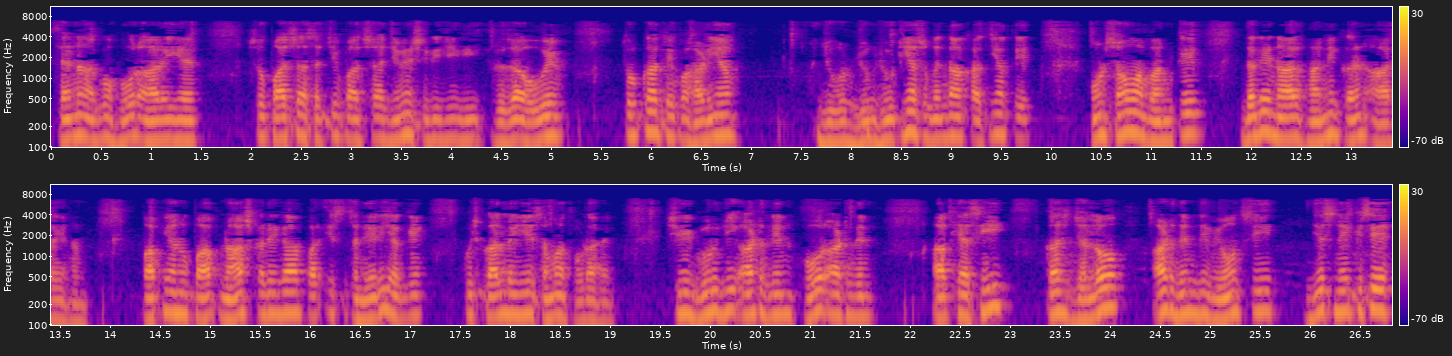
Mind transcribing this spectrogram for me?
ਸੈਨਾ ਅਗੋਂ ਹੋਰ ਆ ਰਹੀ ਹੈ। ਸੋ ਪਾਤਸ਼ਾਹ, ਸੱਚੇ ਪਾਤਸ਼ਾਹ, ਜਿਵੇਂ ਸ਼੍ਰੀ ਜੀ ਦੀ ਰਜ਼ਾ ਹੋਵੇ, ਤੁਰਕਾਂ ਤੇ ਪਹਾੜੀਆਂ ਝੂਠੀਆਂ ਸੁਗੰਧਾਂ ਖਾਤੀਆਂ ਤੇ ਹੁਣ ਸੌਵਾਂ ਬਣ ਕੇ ਦਗੇ ਨਾਲ ਹਾਨੀ ਕਰਨ ਆ ਰਹੇ ਹਨ। ਪਾਪੀਆਂ ਨੂੰ ਪਾਪ ਨਾਸ਼ ਕਰੇਗਾ, ਪਰ ਇਸ ਧਨੇਰੀ ਅੱਗੇ ਕੁਝ ਕਰ ਲਈਏ ਸਮਾਂ ਥੋੜਾ ਹੈ। ਸ਼੍ਰੀ ਗੁਰੂ ਜੀ 8 ਦਿਨ, ਹੋਰ 8 ਦਿਨ ਆਖਿਆ ਸੀ, ਕਸ ਝੱਲੋ 8 ਦਿਨ ਦੀ ਵਿਉਂਤ ਸੀ। ਜਿਸ ਨੇ ਕਿਸੇ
